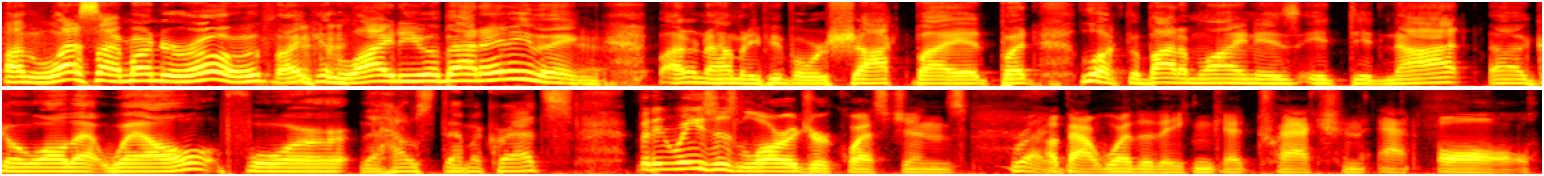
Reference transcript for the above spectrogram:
Unless I'm under oath, I can lie to you about anything. Yeah. I don't know how many people were shocked by it, but look, the bottom line is it did not uh, go all that well for the House Democrats. But it raises larger questions right. about whether they can get traction at all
